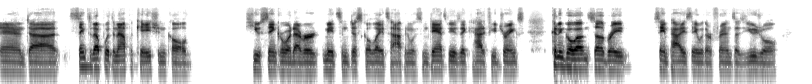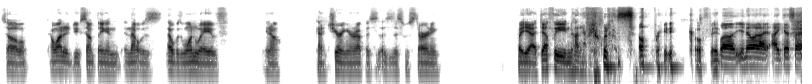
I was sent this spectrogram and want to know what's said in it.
and uh synced it up with an application called Hue Sync or whatever, made some disco lights happen with some dance music, had a few drinks. Couldn't go out and celebrate St. Patty's Day with our friends as usual. So I wanted to do something and, and that was that was one way of, you know, kind of cheering her up as, as this was starting. But yeah, definitely not everyone is celebrating COVID. Well, you know what? I, I guess I,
